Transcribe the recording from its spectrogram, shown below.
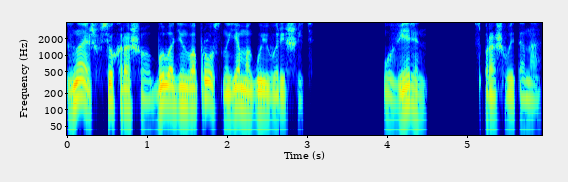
Знаешь, все хорошо. Был один вопрос, но я могу его решить. Уверен? спрашивает она.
